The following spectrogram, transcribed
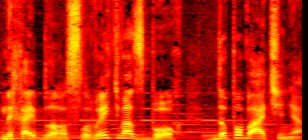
Нехай благословить вас Бог. До побачення!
